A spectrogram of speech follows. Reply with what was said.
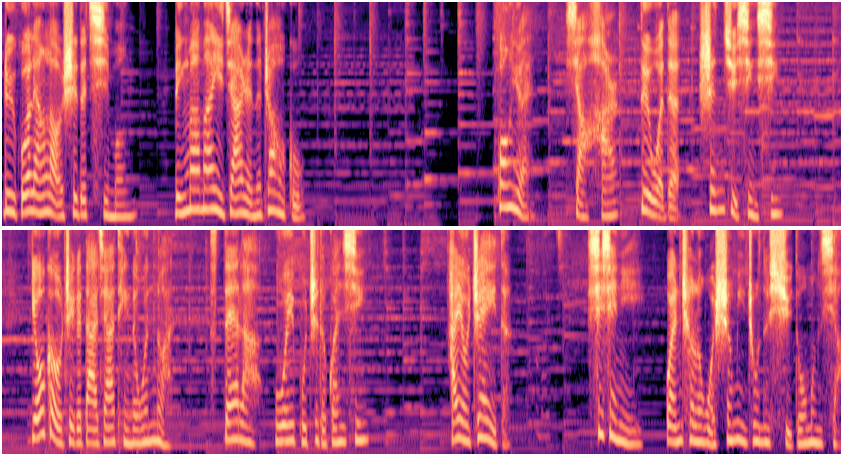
吕国良老师的启蒙，林妈妈一家人的照顾，光远小孩对我的深具信心，有狗这个大家庭的温暖，Stella 无微不至的关心。还有 Jade，谢谢你完成了我生命中的许多梦想。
